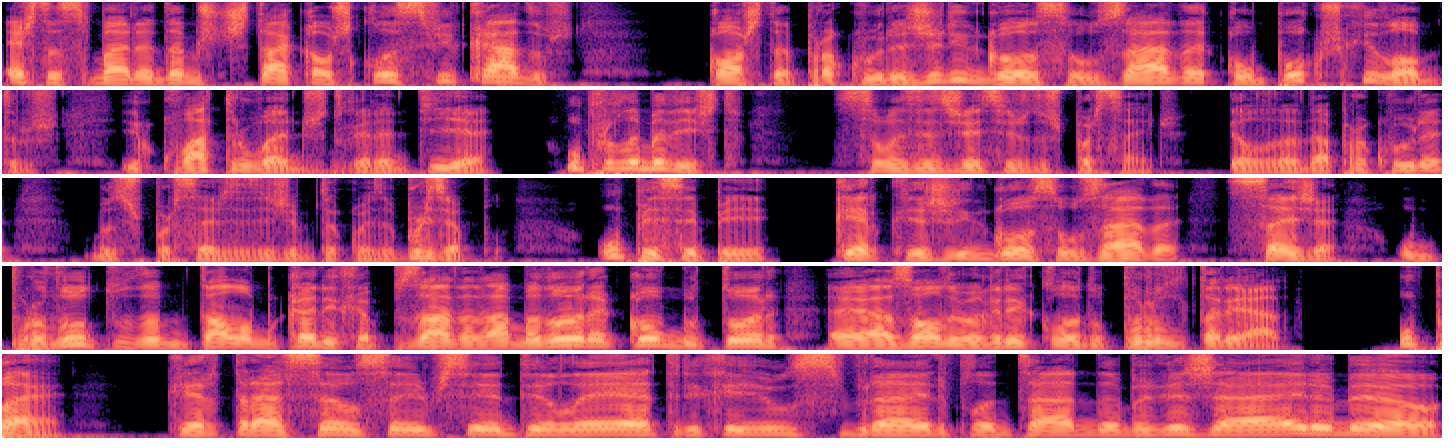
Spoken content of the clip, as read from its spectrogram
Esta semana damos destaque aos classificados. Costa procura geringonça usada com poucos quilómetros e 4 anos de garantia. O problema disto são as exigências dos parceiros. Ele anda à procura, mas os parceiros exigem muita coisa. Por exemplo, o PCP quer que a geringonça usada seja um produto da metalomecânica pesada da Amadora com motor a gasóleo agrícola do proletariado. O PAN quer tração 100% elétrica e um sebreiro plantado na bagageira, meu.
